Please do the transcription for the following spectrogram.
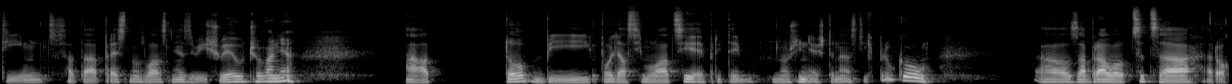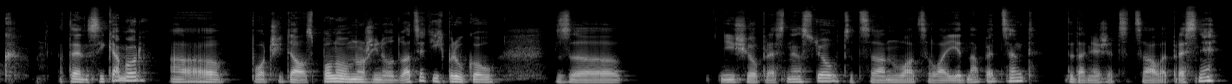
tým sa tá presnosť vlastne zvyšuje učovania. A to by podľa simulácie pri tej množine 14 prvkov zabralo cca rok. Ten Sycamore počítal s plnou množinou 20 prvkov s nižšou presnosťou, cca 0,1%, teda nie že cca, ale presne.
